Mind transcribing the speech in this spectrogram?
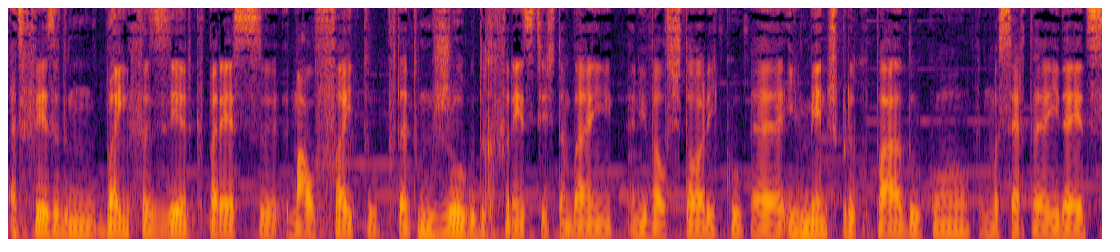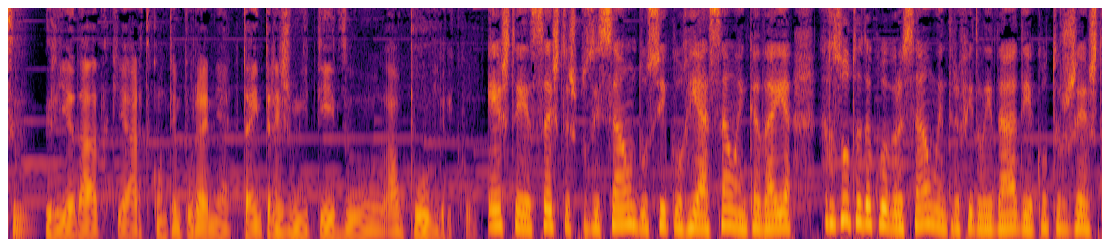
a defesa de um bem-fazer que parece mal feito, portanto, um jogo de referências também a nível histórico uh, e menos preocupado com uma certa ideia de seriedade que a arte contemporânea tem transmitido ao público. Esta é a sexta exposição do ciclo Reação em Cadeia que resulta da colaboração entre a Fidelidade e a Culturgest.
